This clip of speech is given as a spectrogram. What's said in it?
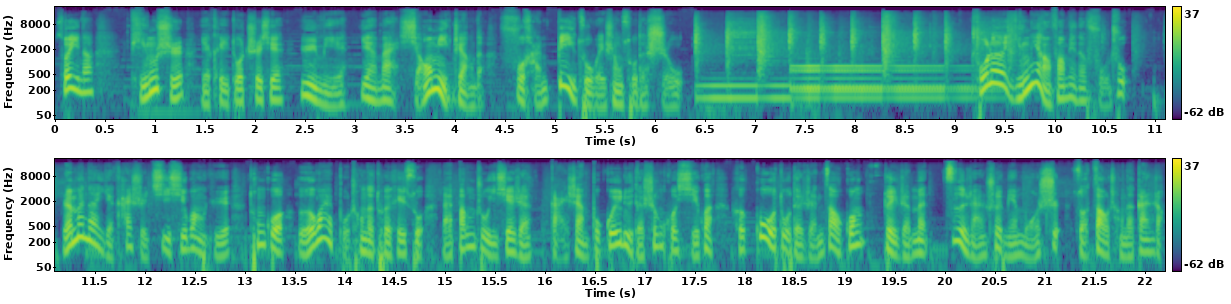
所以呢，平时也可以多吃些玉米、燕麦、小米这样的富含 B 族维生素的食物。除了营养方面的辅助，人们呢也开始寄希望于通过额外补充的褪黑素来帮助一些人改善不规律的生活习惯和过度的人造光对人们自然睡眠模式所造成的干扰。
